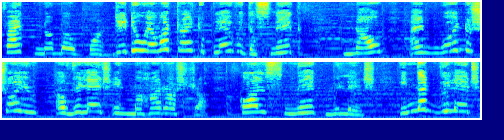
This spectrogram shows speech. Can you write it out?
Fact number 1. Did you ever try to play with a snake? Now I am going to show you a village in Maharashtra called Snake Village. In that village,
